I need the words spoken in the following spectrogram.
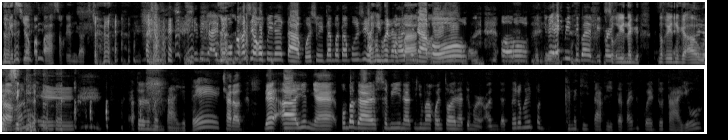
Nagets nyo, papasok yung ducks. hindi ka, hindi mo pa kasi ako pinatapos. Wait lang, patapusin Ay, mo hindi na pa kasi ako. Okay, Oo. Hindi, I mean, di ba, before... Ko yung, nag, ko yung nag-aaway sila. eh. Ito na naman tayo, te. Charot. De, ah yun nga, kumbaga, sabihin natin yung mga kwentuhan natin more on that. Pero ngayon, pag nakita-kita tayo, nagkwento tayo.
